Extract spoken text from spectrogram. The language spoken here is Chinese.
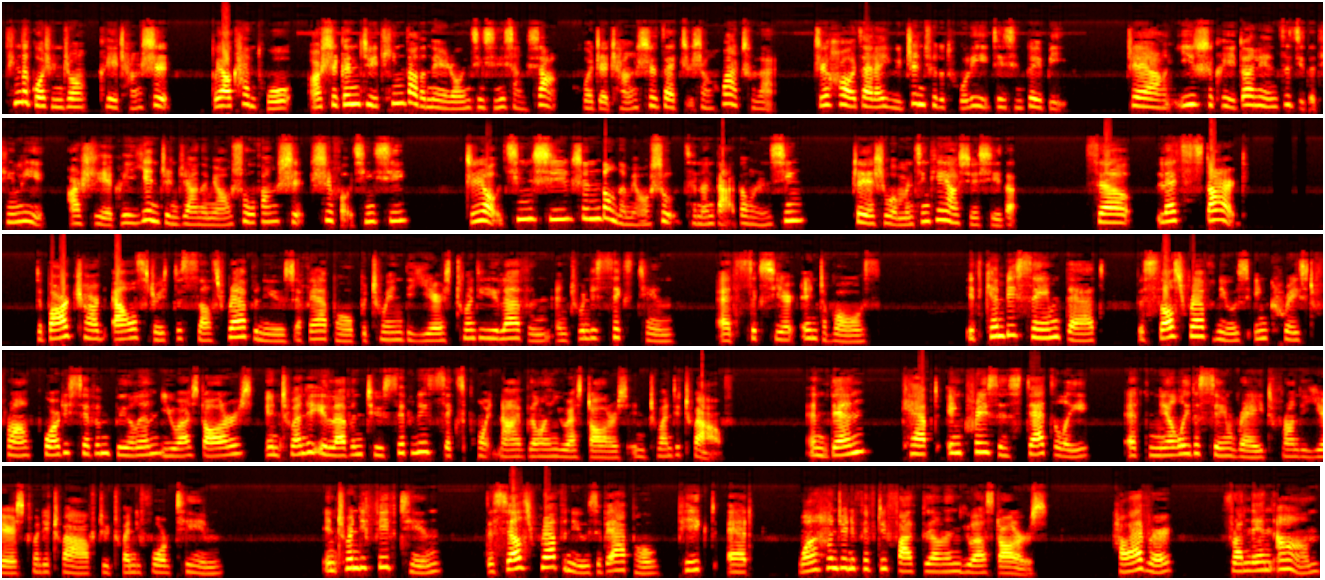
听的过程中可以尝试不要看图，而是根据听到的内容进行想象。或者尝试在纸上画出来，之后再来与正确的图例进行对比，这样一是可以锻炼自己的听力，二是也可以验证这样的描述方式是否清晰。只有清晰生动的描述才能打动人心，这也是我们今天要学习的。So let's start. The bar chart illustrates the sales revenues of Apple between the years 2011 and 2016 at six-year intervals. It can be seen that the sales revenues increased from 47 billion US dollars in 2011 to 76.9 billion US dollars in 2012, and then kept increasing steadily at nearly the same rate from the years 2012 to 2014. In 2015, the sales revenues of Apple peaked at 155 billion US dollars. However, from then on,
